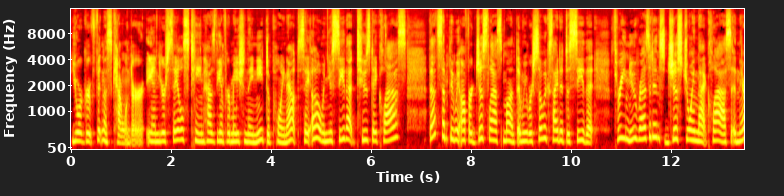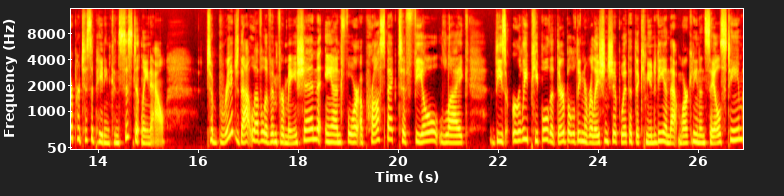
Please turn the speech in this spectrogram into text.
your group fitness calendar and your sales team has the information they need to point out to say, oh, when you see that Tuesday class, that's something we offered just last month. And we were so excited to see that three new residents just joined that class and they're participating consistently now to bridge that level of information and for a prospect to feel like these early people that they're building a relationship with at the community and that marketing and sales team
